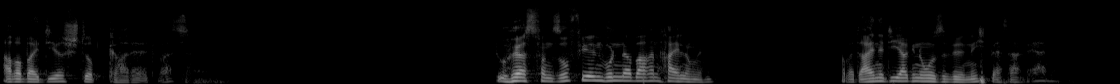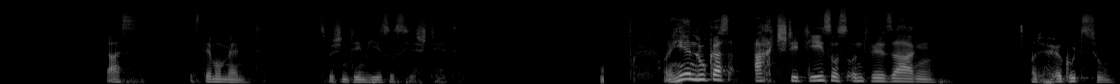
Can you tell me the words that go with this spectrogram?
aber bei dir stirbt gerade etwas. Du hörst von so vielen wunderbaren Heilungen, aber deine Diagnose will nicht besser werden. Das ist der Moment, zwischen dem Jesus hier steht. Und hier in Lukas 8 steht Jesus und will sagen, und hör gut zu,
